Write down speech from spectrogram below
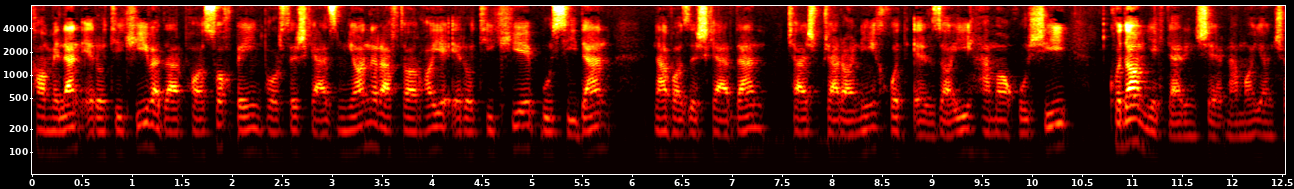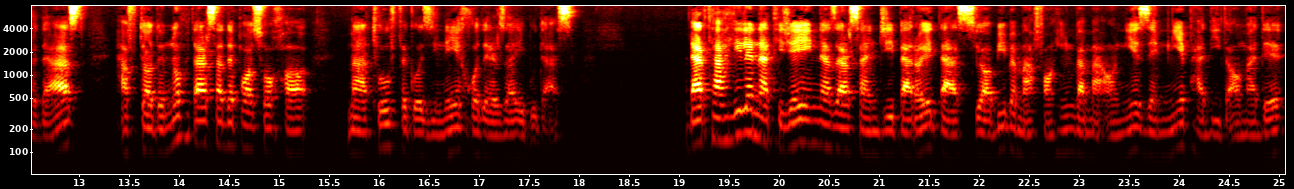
کاملا اروتیکی و در پاسخ به این پرسش که از میان رفتارهای اروتیکی بوسیدن، نوازش کردن، چشمچرانی، خود ارزایی، هماغوشی کدام یک در این شعر نمایان شده است؟ 79 درصد پاسخها معطوف به گزینه خود ارزایی بوده است. در تحلیل نتیجه این نظرسنجی برای دستیابی به مفاهیم و معانی ضمنی پدید آمده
